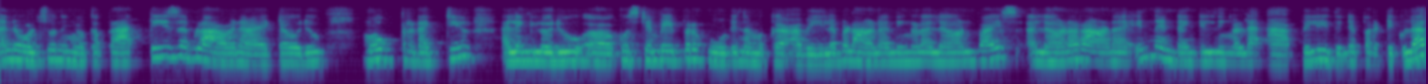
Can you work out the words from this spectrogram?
ആൻഡ് ഓൾസോ നിങ്ങൾക്ക് പ്രാക്ടീസബിൾ ആവാനായിട്ട് ഒരു മോക്ക് പ്രൊഡക്റ്റീവ് അല്ലെങ്കിൽ ഒരു ക്വസ്റ്റ്യൻ പേപ്പർ കൂടി നമുക്ക് അവൈലബിൾ ആണ്. നിങ്ങൾ ലേൺ വൈസ് ലേണർ ആണ് എന്നുണ്ടെങ്കിൽ നിങ്ങളുടെ ആപ്പിൽ ഇതിന്റെ പെർട്ടിക്കുലർ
